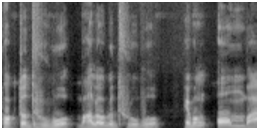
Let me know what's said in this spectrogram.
ভক্ত ধ্রুব, বালক ধ্রুব এবং অম্বা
